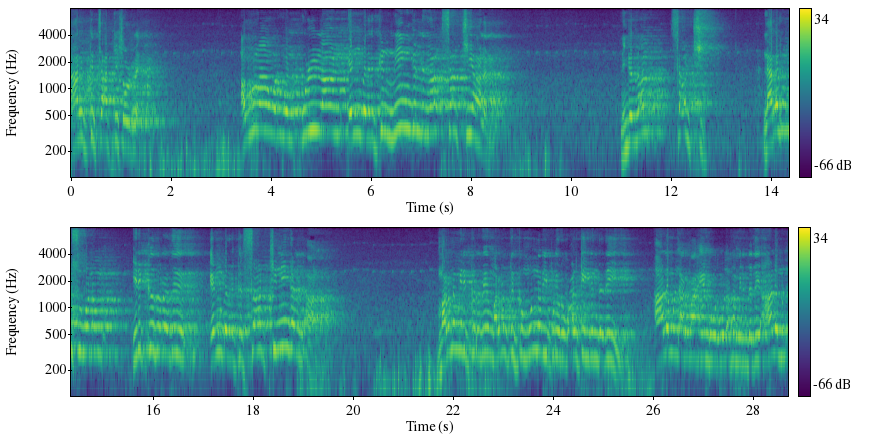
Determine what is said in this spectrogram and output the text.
யாருக்கு சாட்சி சொல்ற? அல்லாஹ் ஒருவன் உள்ளான் என்பதற்கு நீங்கள் தான் சாட்சியாளர். நீங்கள் தான் சாட்சி. நரகம் சுவனம் இருக்குகிறது என்பதற்கு சாட்சி நீங்கள் தான் மரணம் இருக்கிறது மரணத்துக்கு முன்னர் இப்படி ஒரு வாழ்க்கை இருந்தது. ஆலமுல் அர்வாக என்று ஒரு உலகம் இருந்தது. ஆலமுல்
